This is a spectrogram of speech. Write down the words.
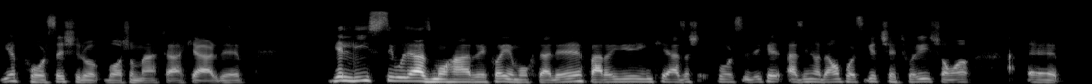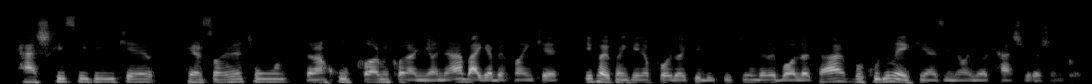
یه پرسشی رو باشون مطرح کرده. یه لیستی بوده از محرک های مختلف برای اینکه ازش پرسیده که از این آدما پرسیده که چطوری شما تشخیص میدین که پرسنلتون دارن خوب کار می‌کنن یا نه و اگر بخواین که یه کاری کنین که اینا productivity شون بره بالاتر با کدوم یکی از اینا اینا رو تشویقشون کنین.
